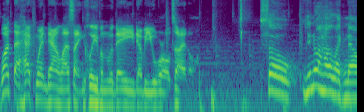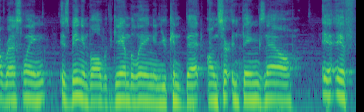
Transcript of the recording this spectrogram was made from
what the heck went down last night in Cleveland with AEW World Title? So, you know how like now wrestling is being involved with gambling and you can bet on certain things now? If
